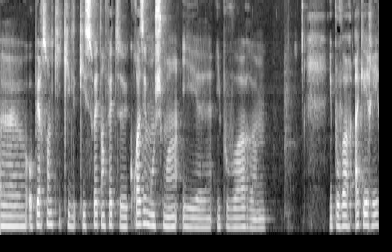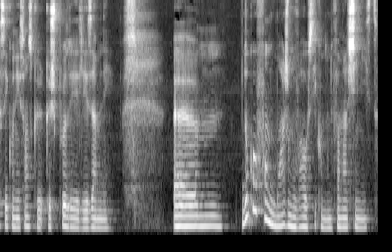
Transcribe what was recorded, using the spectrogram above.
euh, aux personnes qui, qui, souhaitent en fait croiser mon chemin et, et pouvoir et pouvoir acquérir ces connaissances que, que je peux les, les amener. Euh, donc au fond de moi, je me vois aussi comme une femme alchimiste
